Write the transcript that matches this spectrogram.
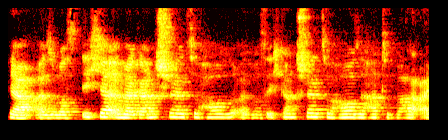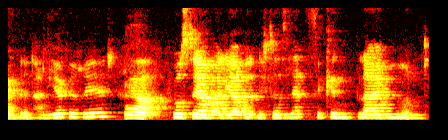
Ja, also was ich ja immer ganz schnell zu Hause, also was ich ganz schnell zu Hause hatte, war ein Inhaliergerät. Ja, Ich wusste ja, Malia wird nicht das letzte Kind bleiben und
